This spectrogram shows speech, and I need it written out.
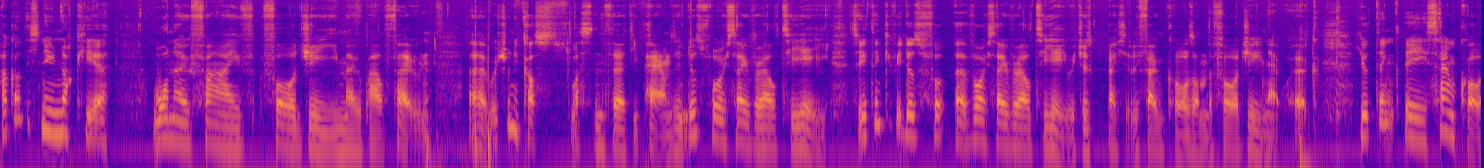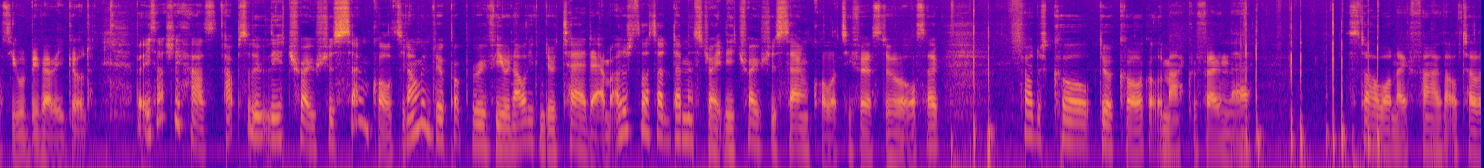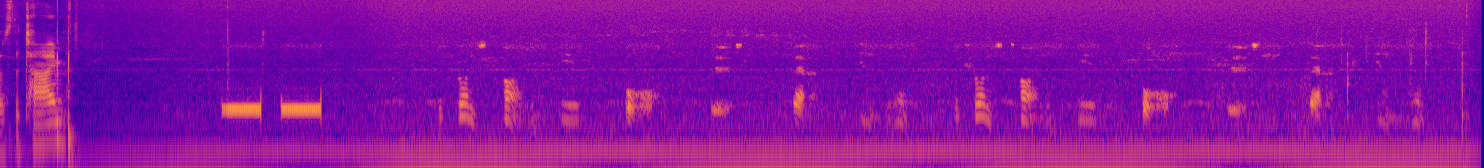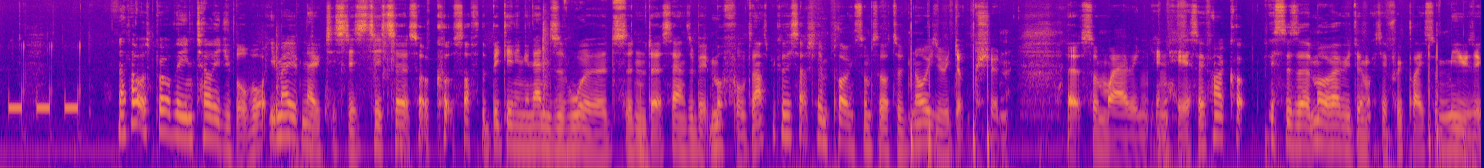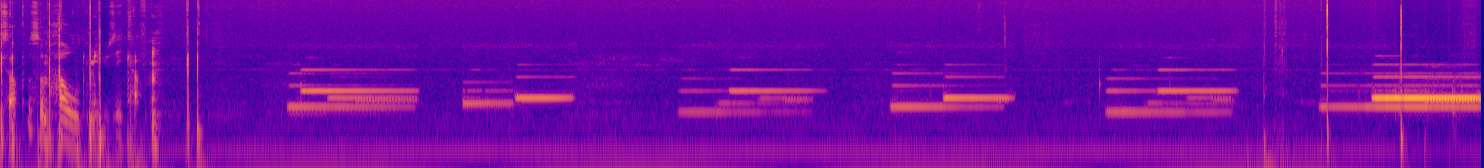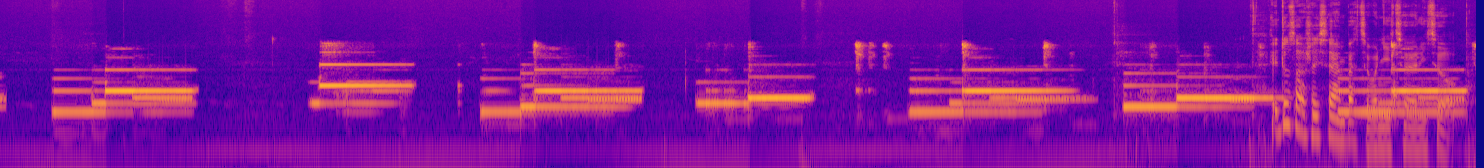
I've got this new Nokia 105 4G mobile phone, uh, which only costs less than £30 and it does voice over LTE. So you think if it does uh, voice over LTE, which is basically phone calls on the 4G network, you'd think the sound quality would be very good. But it actually has absolutely atrocious sound quality. Now I'm going to do a proper review and I'll even do a teardown, but I just thought I'd demonstrate the atrocious sound quality first of all. So if I just call, do a call, I've got the microphone there. Star 105, that'll tell us the time. The current time is 4.37 in the. Current time is 4.37 in the morning. Now that was probably intelligible, but what you may have noticed is it uh, sort of cuts off the beginning and ends of words and uh, sounds a bit muffled. That's because it's actually employing some sort of noise reduction uh, somewhere in, in here. So if I cut, this is uh, more evident if we play some music, so I'll put some hold music on. Does actually sound better when you turn it up.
